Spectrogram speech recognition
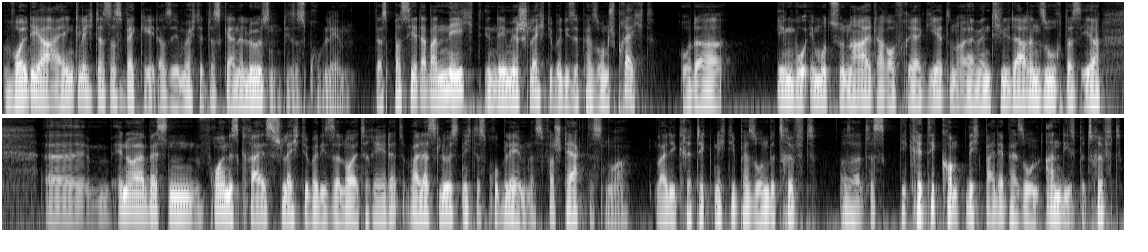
wollt ihr ja eigentlich, dass das weggeht. Also ihr möchtet das gerne lösen, dieses Problem. Das passiert aber nicht, indem ihr schlecht über diese Person sprecht oder irgendwo emotional darauf reagiert und euer Ventil darin sucht, dass ihr äh, in euer besten Freundeskreis schlecht über diese Leute redet, weil das löst nicht das Problem, das verstärkt es nur, weil die Kritik nicht die Person betrifft. Also das, die Kritik kommt nicht bei der Person an, die es betrifft.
